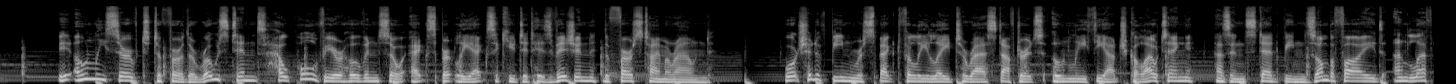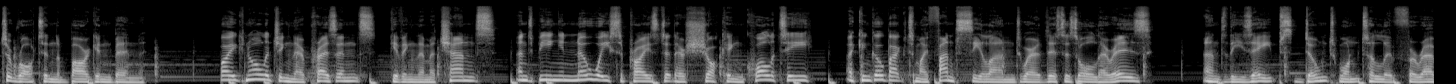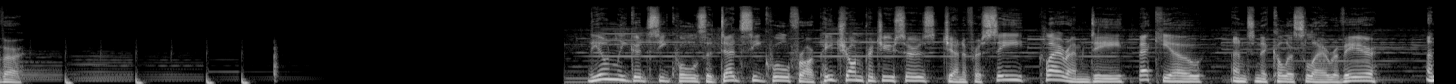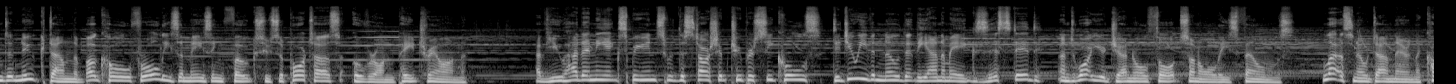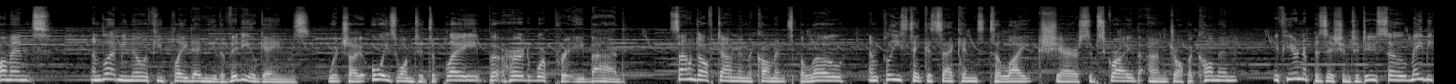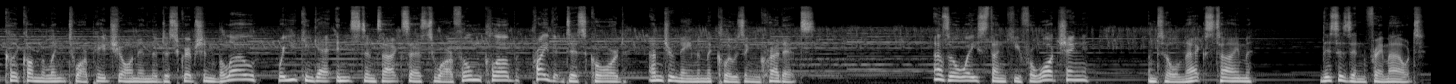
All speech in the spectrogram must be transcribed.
it only served to further rose tint how Paul Verhoeven so expertly executed his vision the first time around. What should have been respectfully laid to rest after its only theatrical outing has instead been zombified and left to rot in the bargain bin. By acknowledging their presence, giving them a chance, and being in no way surprised at their shocking quality, I can go back to my fantasy land where this is all there is, and these apes don't want to live forever. The only good sequel's a dead sequel for our Patreon producers Jennifer C., Claire MD, Becky O, and Nicholas Lair Revere, and a nuke down the bug hole for all these amazing folks who support us over on Patreon. Have you had any experience with the Starship Troopers sequels? Did you even know that the anime existed? And what are your general thoughts on all these films? Let us know down there in the comments, and let me know if you played any of the video games, which I always wanted to play but heard were pretty bad. Sound off down in the comments below, and please take a second to like, share, subscribe, and drop a comment. If you're in a position to do so, maybe click on the link to our Patreon in the description below, where you can get instant access to our film club, private Discord, and your name in the closing credits. As always, thank you for watching. Until next time, this is InFrame Out.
